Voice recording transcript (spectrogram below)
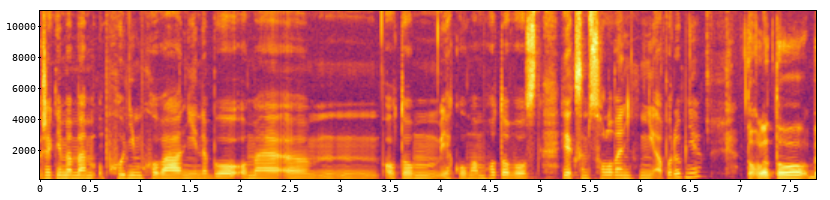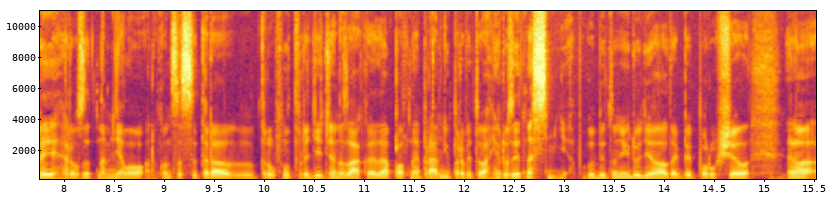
řekněme, mém obchodním chování nebo o, mé, eh, o tom, jakou mám hotovost, jak jsem solventní a podobně? Tohle to by hrozit nemělo a dokonce si teda eh, troufnu tvrdit, že na základě platné právní úpravy to ani hrozit nesmí. A pokud by to někdo dělal, tak by porušil teda, uh,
